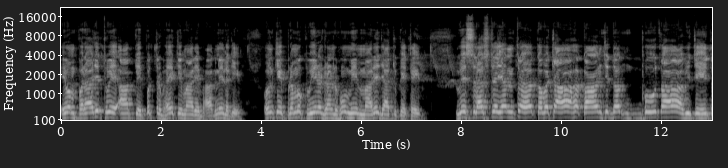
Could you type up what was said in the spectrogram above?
एवं पराजित हुए आपके पुत्र भय के मारे भागने लगे। उनके प्रमुख वीर रणभूमि मारे जा चुके थे। विश्रस्त यंत्र कवचा कांचित भूता विचेत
